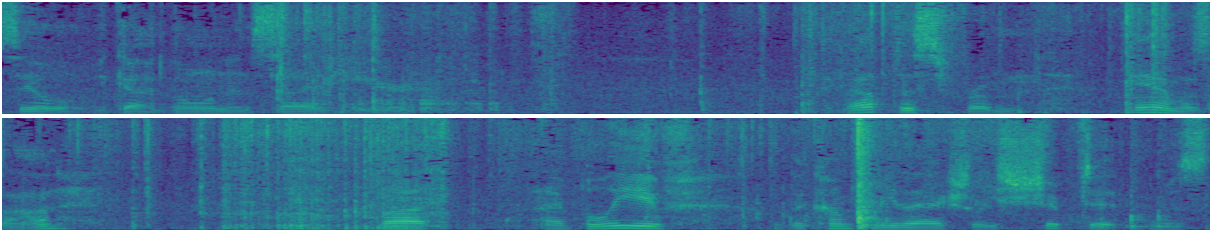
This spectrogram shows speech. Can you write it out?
see what we got going inside here. I got this from Amazon, but I believe the company that actually shipped it was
